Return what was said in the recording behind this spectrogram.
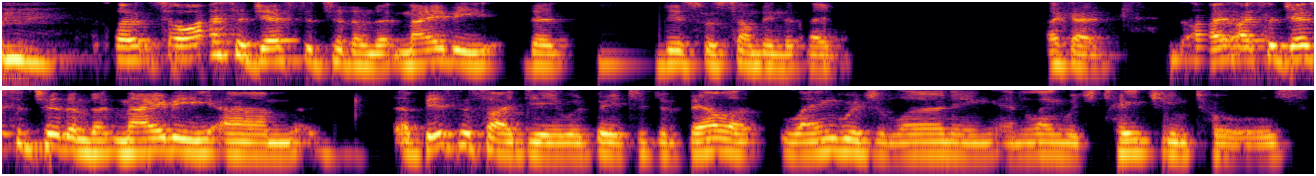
so, so I suggested to them that maybe that this was something that they. Okay, I, I suggested to them that maybe um, a business idea would be to develop language learning and language teaching tools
